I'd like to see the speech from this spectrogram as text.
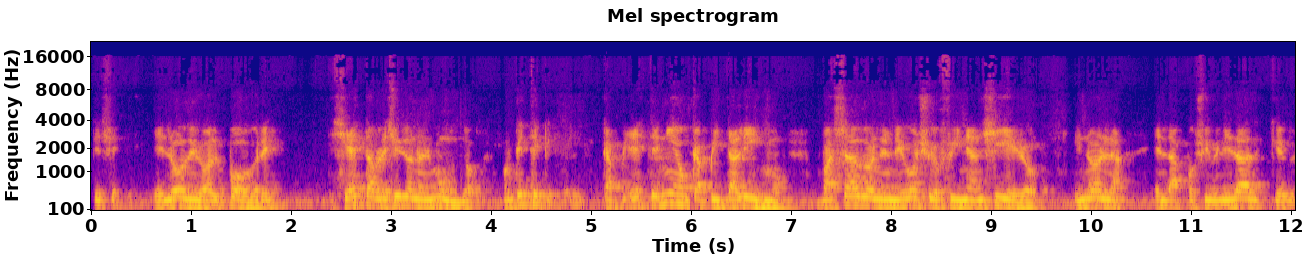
que es el odio al pobre, se ha establecido en el mundo, porque este, este neocapitalismo basado en el negocio financiero y no en la, en la posibilidad que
